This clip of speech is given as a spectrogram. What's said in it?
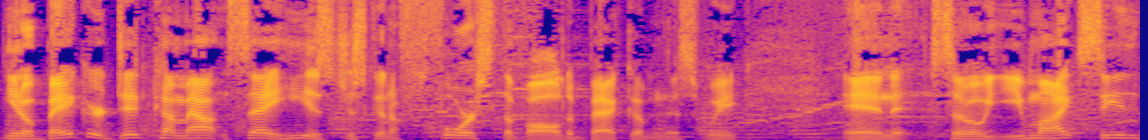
you know, Baker did come out and say he is just going to force the ball to Beckham this week. And so you might see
